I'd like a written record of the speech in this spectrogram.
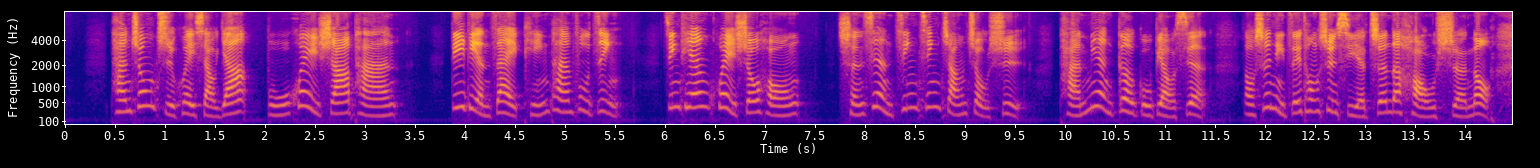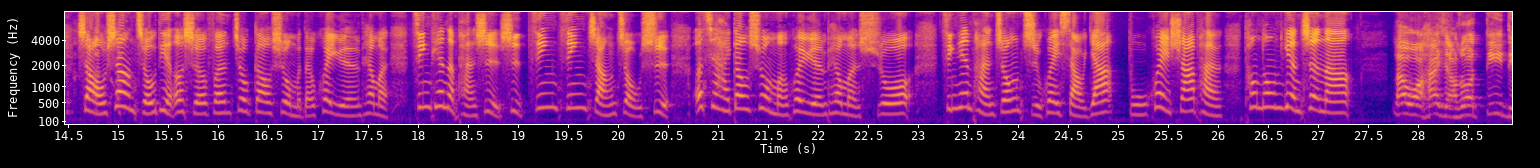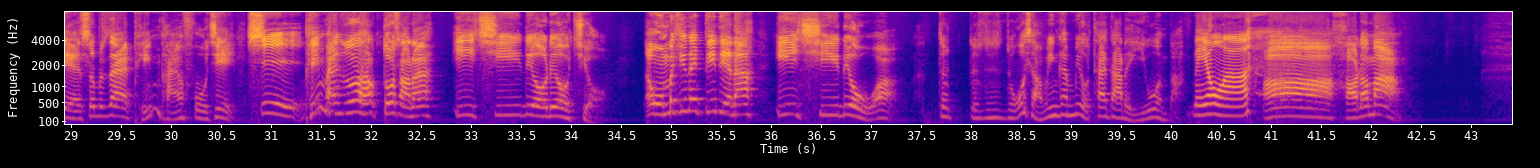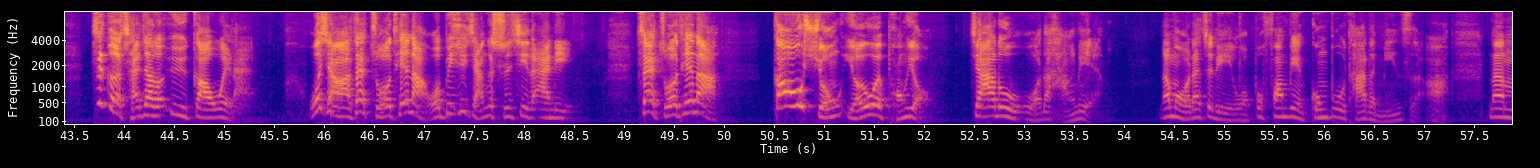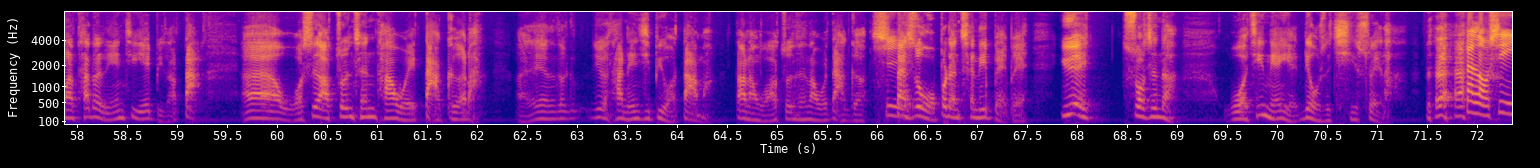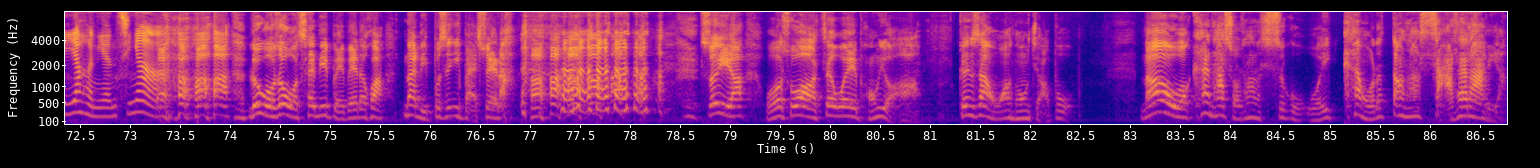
盘中只会小压，不会杀盘，低点在平盘附近，今天会收红，呈现金金涨走势，盘面个股表现。老师，你这通讯息也真的好神哦！早上九点二十二分就告诉我们的会员朋友们，今天的盘势是金金涨走势，而且还告诉我们会员朋友们说，今天盘中只会小压，不会杀盘，通通验证呢、啊。那我还想说，低点是不是在平盘附近？是平盘多少多少呢？一七六六九。那我们今天低点呢？一七六五二。这这这，我想应该没有太大的疑问吧？没有啊。啊，好了嘛，这个才叫做预告未来。我想啊，在昨天呢、啊，我必须讲个实际的案例。在昨天呢、啊，高雄有一位朋友加入我的行列。那么我在这里我不方便公布他的名字啊。那么他的年纪也比较大，呃，我是要尊称他为大哥的啊，因为这个因为他年纪比我大嘛。当然，我要尊称他为大哥，是，但是我不能称你北北，因为说真的，我今年也六十七岁了。但老师一样很年轻啊。如果说我称你北北的话，那你不是一百岁了。所以啊，我说啊，这位朋友啊，跟上王彤脚步，然后我看他手上的持股，我一看，我都当场傻在那里啊，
